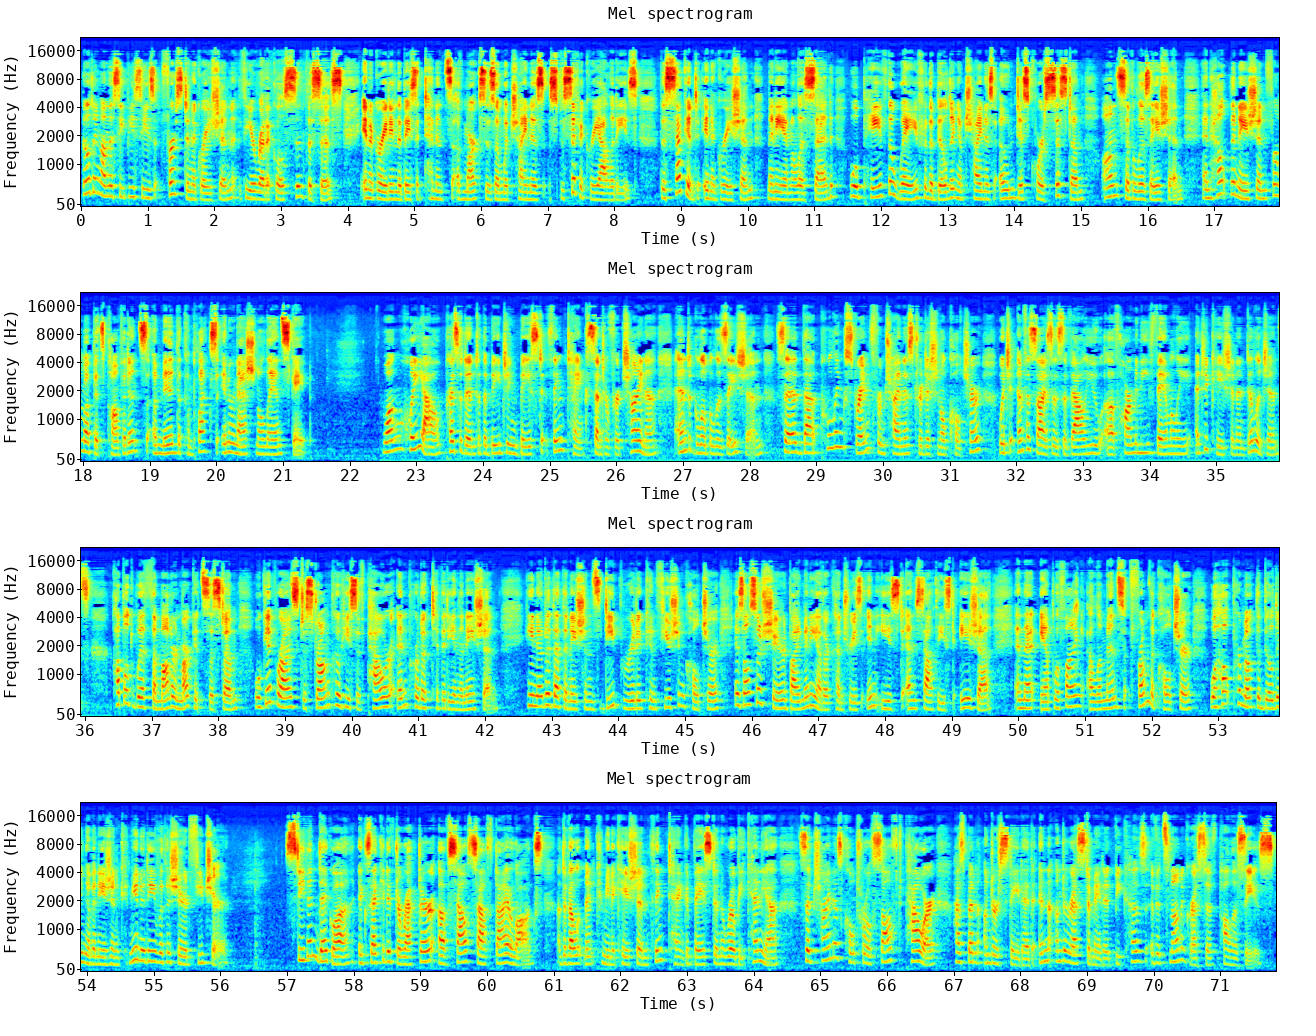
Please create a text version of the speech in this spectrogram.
Building on the CPC's first integration, theoretical synthesis, integrating the basic tenets of Marxism with China's specific realities. The second integration, many analysts said, will pave the way for the building of China's own discourse system on civilization and help the nation firm up its confidence amid the complex international landscape. Wang Huiyao, president of the Beijing based think tank Center for China and Globalization, said that pooling strength from China's traditional culture, which emphasizes the value of harmony, family, education, and diligence, coupled with the modern market system, will give rise to strong cohesive power and productivity in the nation. He noted that the nation's deep rooted Confucian culture is also shared by many other countries in East and Southeast Asia, and that amplifying elements from the culture will help promote the building of an Asian community with a shared future. Stephen Ndegwa, Executive Director of South South Dialogues, a development communication think tank based in Nairobi, Kenya, said China's cultural soft power has been understated and underestimated because of its non aggressive policies.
